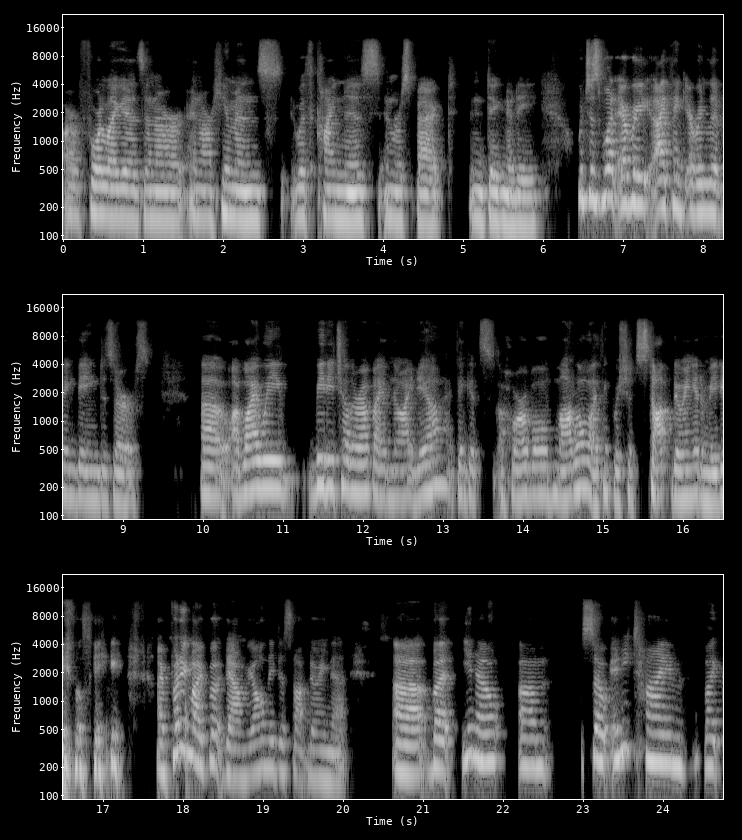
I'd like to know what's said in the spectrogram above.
our four-leggeds and our and our humans with kindness and respect and dignity which is what every I think every living being deserves. Uh, why we beat each other up, I have no idea. I think it's a horrible model. I think we should stop doing it immediately. I'm putting my foot down. We all need to stop doing that. Uh, but you know, um, so anytime, like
